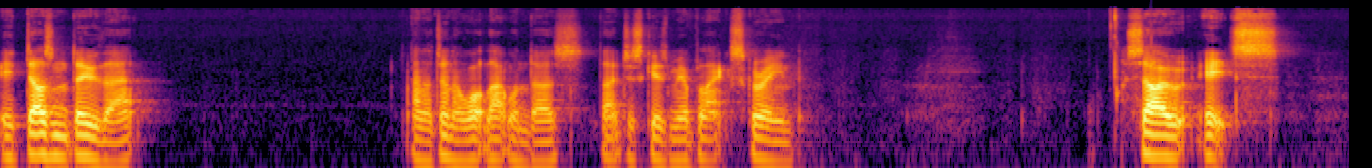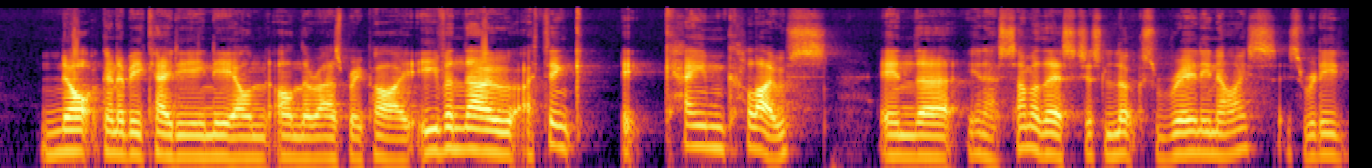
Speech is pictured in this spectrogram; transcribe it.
it doesn't do that. And I don't know what that one does. That just gives me a black screen. So it's not going to be KDE Neon on the Raspberry Pi, even though I think came close in that you know some of this just looks really nice. It's really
